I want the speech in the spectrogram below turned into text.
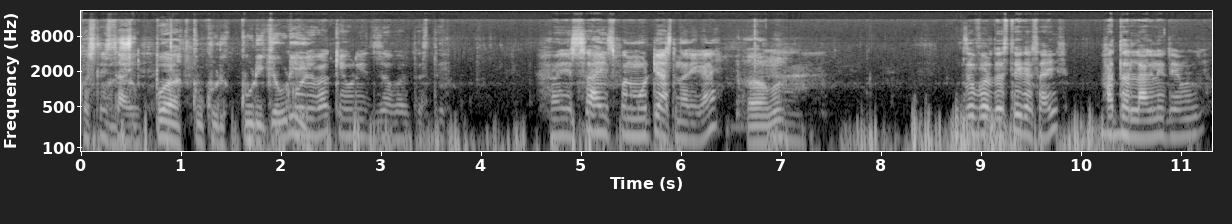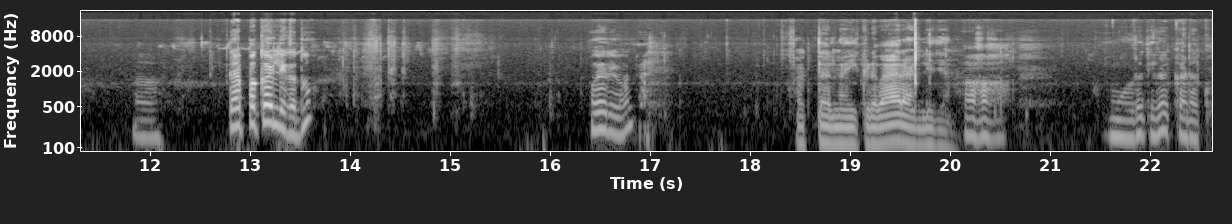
कसली साईज कुकुडी कुडी केवढी? बघ केवढी जबरदस्त आहे. हा हे साईज पण मोठी असणार आहे का नाही? हा मग? जबरदस्त आहे का साईज हाताला लागले ते म्हणजे. त्या पकडली का तू? होय रे नाही इकडे बाहेर आणली त्यानं. हा हा हा. मोड ते काय कडक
